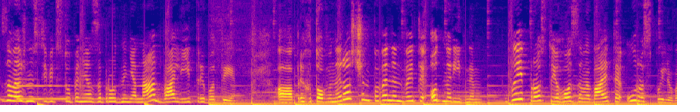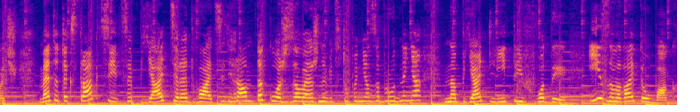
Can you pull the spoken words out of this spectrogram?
в залежності від ступеня забруднення, на 2 літри води. Приготовлений розчин повинен вийти однорідним. Ви просто його заливаєте у розпилювач. Метод екстракції це 5-20 грам, також залежно від ступеня забруднення, на 5 літрів води. І заливайте у бак.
